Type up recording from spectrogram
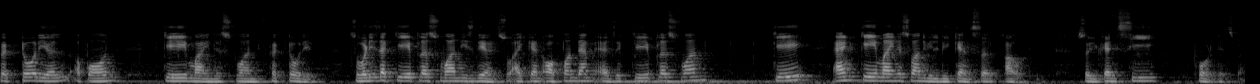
factorial upon k minus 1 factorial. So what is the k plus 1 is there? So I can open them as a k plus 1, k and k minus 1 will be cancelled out. So you can see for this one.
